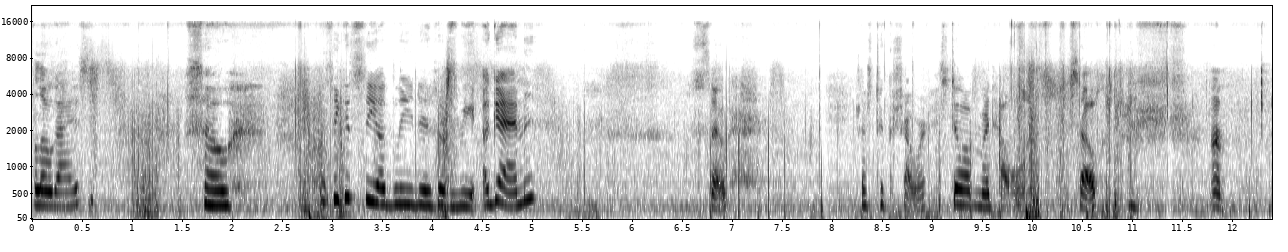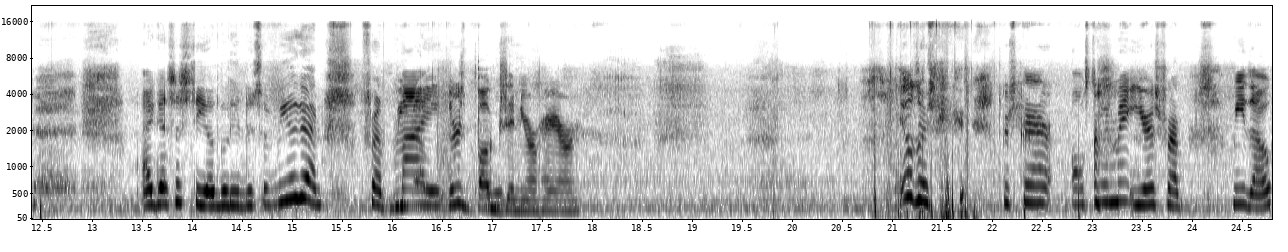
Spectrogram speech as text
Hello, guys. So, I think it's the ugliness of me again. So, just took a shower. Still have my towel on. So, um, I guess it's the ugliness of me again. From my. There's bugs in your hair. Ew, there's, there's hair also in my ears from me, though.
